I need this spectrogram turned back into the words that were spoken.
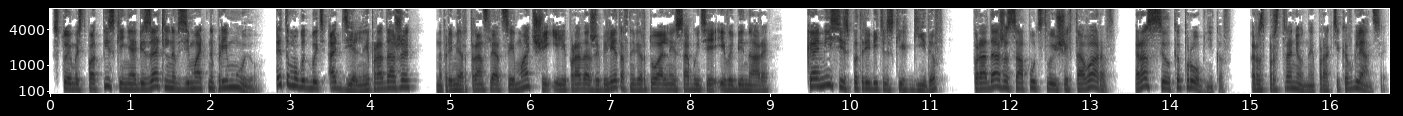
Стоимость подписки не обязательно взимать напрямую. Это могут быть отдельные продажи, например, трансляции матчей или продажи билетов на виртуальные события и вебинары, комиссии с потребительских гидов, продажа сопутствующих товаров, рассылка пробников, распространенная практика в глянце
